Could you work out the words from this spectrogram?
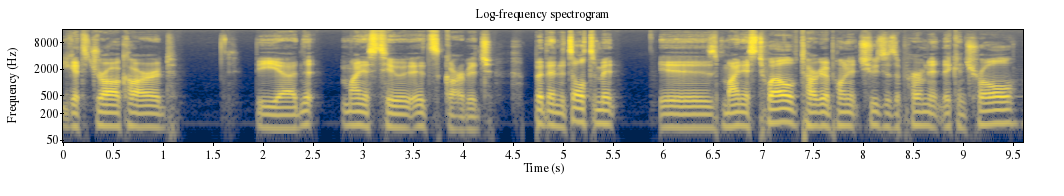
you get to draw a card. The uh, n- minus two, it's garbage. But then its ultimate is minus 12. Target opponent chooses a permanent they control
